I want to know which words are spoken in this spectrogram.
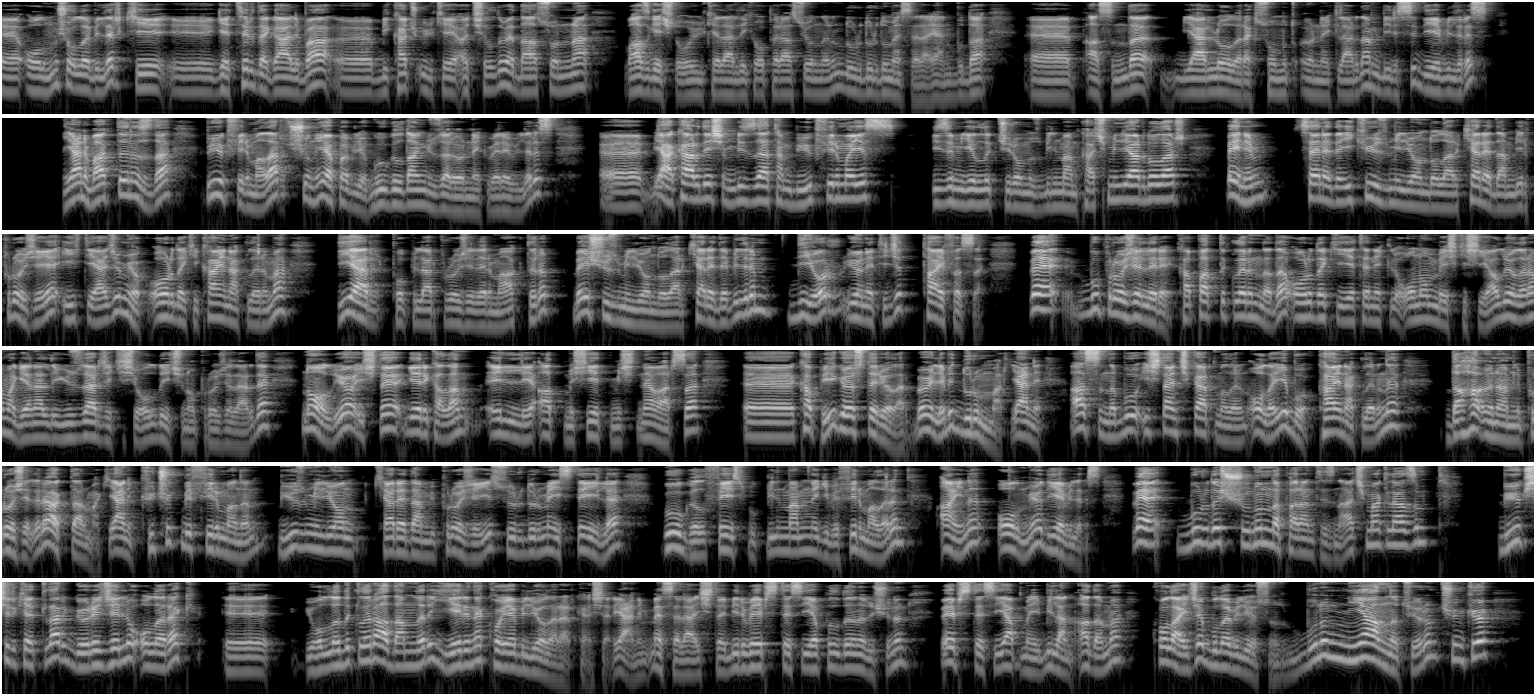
e, olmuş olabilir ki e, Getir de galiba e, birkaç ülkeye açıldı ve daha sonra vazgeçti o ülkelerdeki operasyonlarını durdurdu mesela. Yani bu da aslında yerli olarak somut örneklerden birisi diyebiliriz. Yani baktığınızda büyük firmalar şunu yapabiliyor. Google'dan güzel örnek verebiliriz. Ee, ya kardeşim biz zaten büyük firmayız. Bizim yıllık ciromuz bilmem kaç milyar dolar. Benim senede 200 milyon dolar kar eden bir projeye ihtiyacım yok. Oradaki kaynaklarımı diğer popüler projelerime aktarıp 500 milyon dolar kar edebilirim diyor yönetici tayfası. Ve bu projeleri kapattıklarında da oradaki yetenekli 10-15 kişiyi alıyorlar ama genelde yüzlerce kişi olduğu için o projelerde ne oluyor? İşte geri kalan 50, 60, 70 ne varsa e, kapıyı gösteriyorlar. Böyle bir durum var. Yani aslında bu işten çıkartmaların olayı bu. Kaynaklarını daha önemli projelere aktarmak. Yani küçük bir firmanın 100 milyon kar eden bir projeyi sürdürme isteğiyle Google, Facebook bilmem ne gibi firmaların aynı olmuyor diyebiliriz. Ve burada şunun da parantezini açmak lazım. Büyük şirketler göreceli olarak e, yolladıkları adamları yerine koyabiliyorlar arkadaşlar. Yani mesela işte bir web sitesi yapıldığını düşünün. Web sitesi yapmayı bilen adamı kolayca bulabiliyorsunuz. Bunu niye anlatıyorum? Çünkü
